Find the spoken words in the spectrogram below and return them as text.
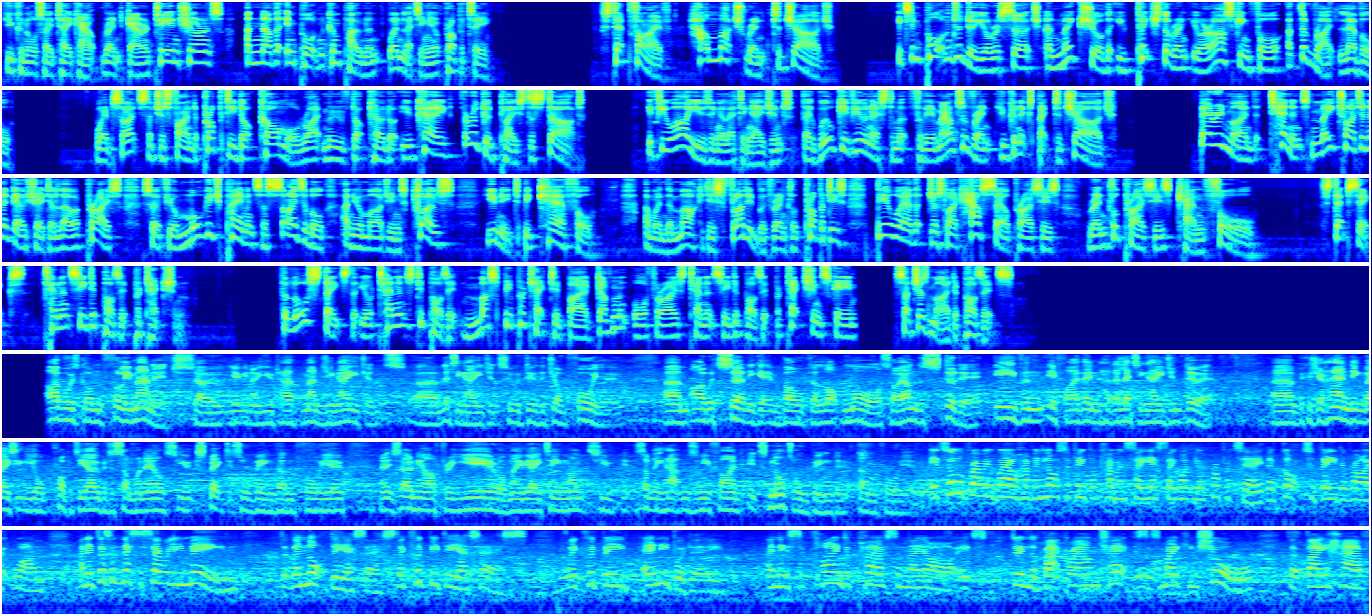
You can also take out rent guarantee insurance, another important component when letting your property. Step 5 How much rent to charge? It's important to do your research and make sure that you pitch the rent you are asking for at the right level. Websites such as findaproperty.com or rightmove.co.uk are a good place to start. If you are using a letting agent, they will give you an estimate for the amount of rent you can expect to charge. Bear in mind that tenants may try to negotiate a lower price, so if your mortgage payments are sizable and your margins close, you need to be careful. And when the market is flooded with rental properties, be aware that just like house sale prices, rental prices can fall. Step 6 Tenancy Deposit Protection. The law states that your tenant's deposit must be protected by a government authorised tenancy deposit protection scheme, such as My Deposits. I've always gone fully managed, so you, you know you'd have managing agents, uh, letting agents who would do the job for you. Um, I would certainly get involved a lot more, so I understood it, even if I then had a letting agent do it. Um, because you're handing basically your property over to someone else, you expect it's all being done for you, and it's only after a year or maybe 18 months you, something happens and you find it's not all being do, done for you. It's all very well having lots of people come and say yes they want your property, they've got to be the right one, and it doesn't necessarily mean that they're not DSS. They could be DSS. They could be anybody. And it's the kind of person they are. It's doing the background checks. It's making sure that they have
